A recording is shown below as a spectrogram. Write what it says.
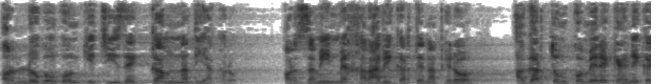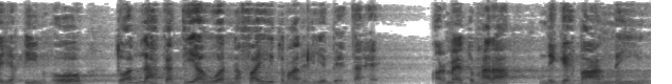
اور لوگوں کو ان کی چیزیں کم نہ دیا کرو اور زمین میں خرابی کرتے نہ پھرو۔ اگر تم کو میرے کہنے کا یقین ہو تو اللہ کا دیا ہوا نفع ہی تمہارے لیے بہتر ہے اور میں تمہارا نگہبان نہیں ہوں۔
